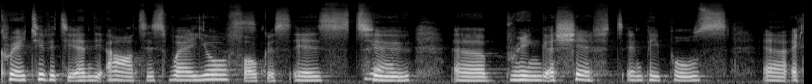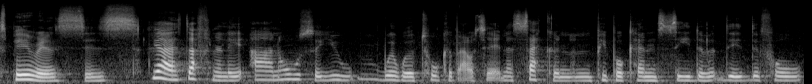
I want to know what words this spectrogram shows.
creativity and the arts is where your Yes. focus is to uh, bring a shift in people's uh, experiences. Yeah, definitely. And also, you we will talk about it in a second, and people can see the the, the full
